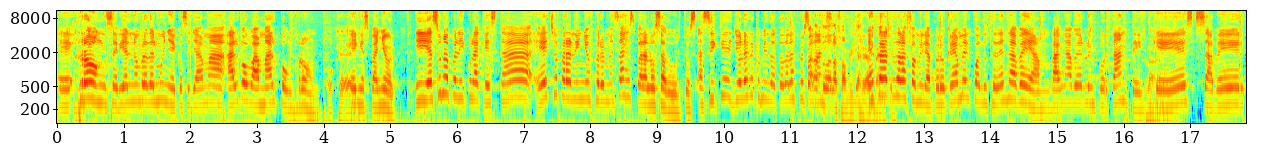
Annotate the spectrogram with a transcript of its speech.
eh, Ron sería el nombre del muñeco, se llama Algo va mal con Ron Ok. en español. Y es una película que está hecha para niños, pero el mensaje es para los adultos. Así que yo les recomiendo a todas las personas. Para toda la familia, Es realmente. para toda la familia, pero créanme cuando ustedes la vean, van a ver lo importante Claro. que es saber.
